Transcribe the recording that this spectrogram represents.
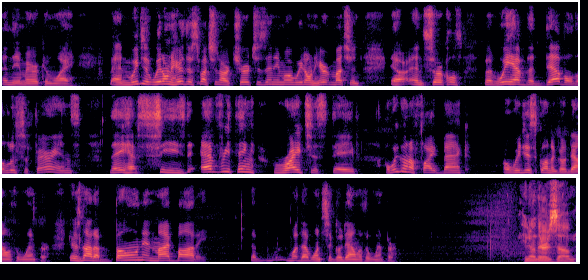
and the American way. And we just we don't hear this much in our churches anymore. We don't hear it much in uh, in circles. But we have the devil, the Luciferians. They have seized everything righteous, Dave. Are we going to fight back? Or are we just going to go down with a whimper? There's not a bone in my body that, that wants to go down with a whimper. You know, there's um,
